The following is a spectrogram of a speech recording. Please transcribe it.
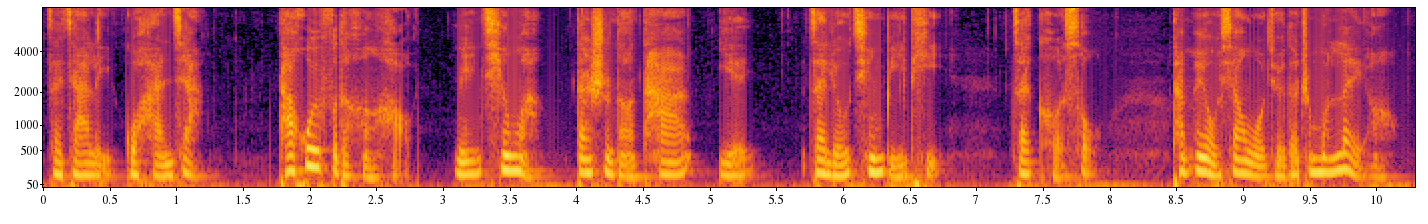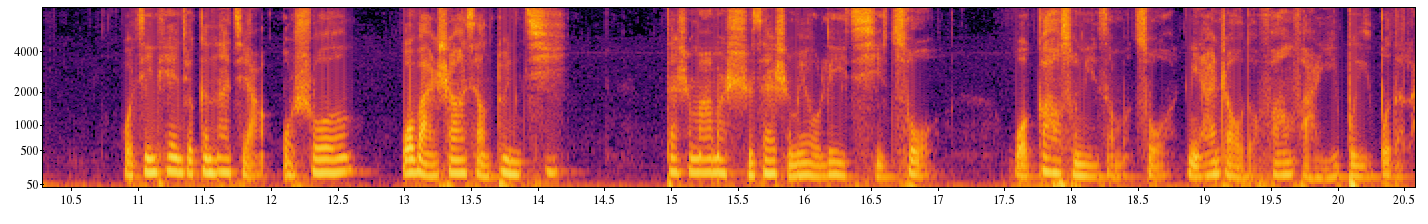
在家里过寒假，他恢复的很好，年轻嘛，但是呢，他也在流清鼻涕，在咳嗽，他没有像我觉得这么累啊。我今天就跟他讲，我说我晚上想炖鸡，但是妈妈实在是没有力气做，我告诉你怎么做，你按照我的方法一步一步的来。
